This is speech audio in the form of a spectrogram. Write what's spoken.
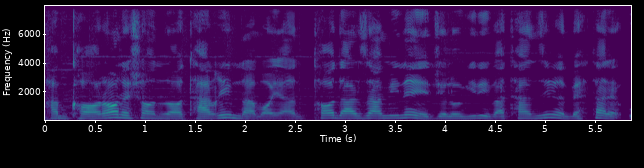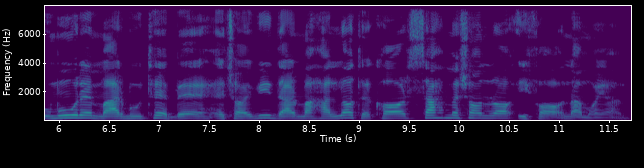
همکارانشان را ترغیب نمایند تا در زمینه جلوگیری و تنظیم بهتر امور مربوطه به اچایوی در محلات کار سهمشان را ایفا نمایند.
